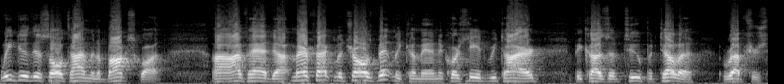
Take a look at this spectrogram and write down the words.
We do this all the time in a box squat. Uh, I've had, uh, matter of fact, Charles Bentley come in. Of course, he had retired because of two patella ruptures,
